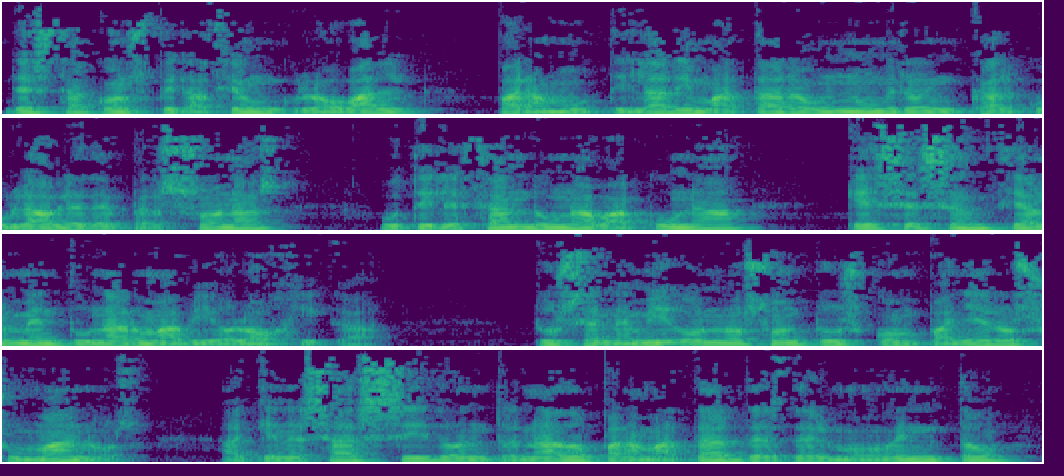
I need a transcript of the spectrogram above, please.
de esta conspiración global para mutilar y matar a un número incalculable de personas utilizando una vacuna que es esencialmente un arma biológica. Tus enemigos no son tus compañeros humanos, a quienes has sido entrenado para matar desde el momento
